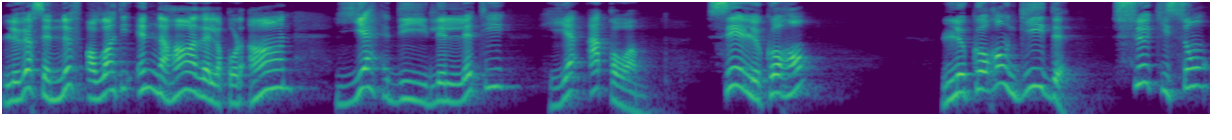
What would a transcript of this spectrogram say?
le verset 9, Allah dit Inna hadha al-Qur'an yahdi lillati c'est le Coran. Le Coran guide ceux qui sont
